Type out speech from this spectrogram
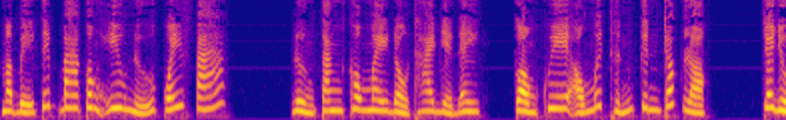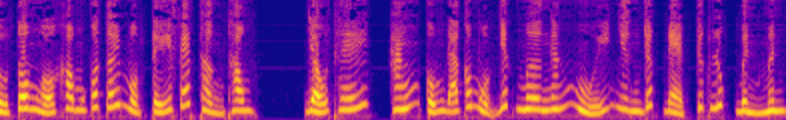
mà bị tới ba con yêu nữ quấy phá. Đường Tăng không may đầu thai về đây, còn khuya ổng mới thỉnh kinh trót lọt. Cho dù Tôn Ngộ không có tới một tỷ phép thần thông, dẫu thế, hắn cũng đã có một giấc mơ ngắn ngủi nhưng rất đẹp trước lúc bình minh.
